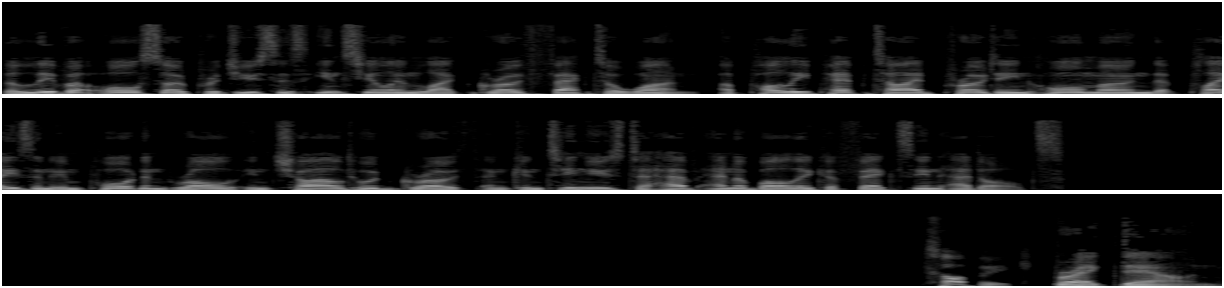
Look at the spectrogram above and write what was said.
The liver also produces insulin like growth factor 1, a polypeptide protein hormone that plays an important role in childhood growth and continues to have anabolic effects in adults. Topic: Breakdown.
